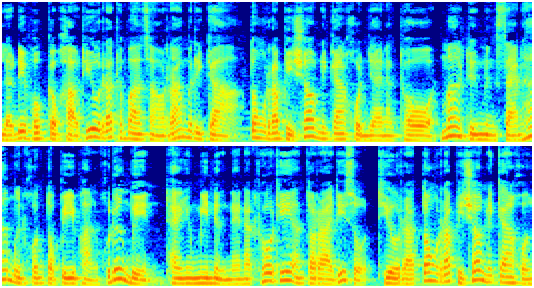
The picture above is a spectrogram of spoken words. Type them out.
แล้วได้พบกับข่าวที่รัฐบาลสหรัฐอเมริกา ต้องรับผิดชอบในการขนย้ายนักโทษมากถึง 150,000 คนต่อปีผ่านเครื่องบิน แถมยังมีหนึ่งในนักโทษที่อันตรายที่สุดที่รัฐต้องรับผิดชอบในการขน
